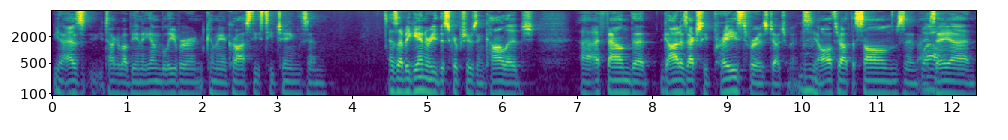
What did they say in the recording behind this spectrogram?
you know, as you talk about being a young believer and coming across these teachings, and as I began to read the scriptures in college uh, I found that God is actually praised for his judgments, mm-hmm. you know, all throughout the Psalms and wow. Isaiah, and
